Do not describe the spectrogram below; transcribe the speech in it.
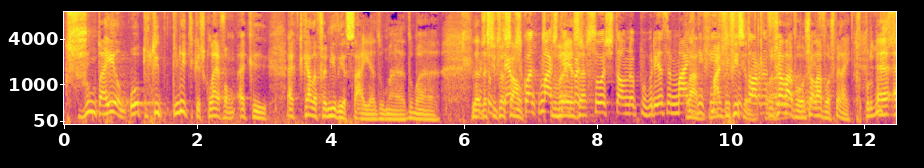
que se junta a ele outro tipo de políticas que levam a que, a que aquela família saia de uma, de uma da, Mas da tu situação percebes, quanto mais de tempo pobreza. as pessoas estão na pobreza, mais Claro, difícil, mais difícil. se torna já lá vou, já lá pobreza. vou, espera aí. Ah,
